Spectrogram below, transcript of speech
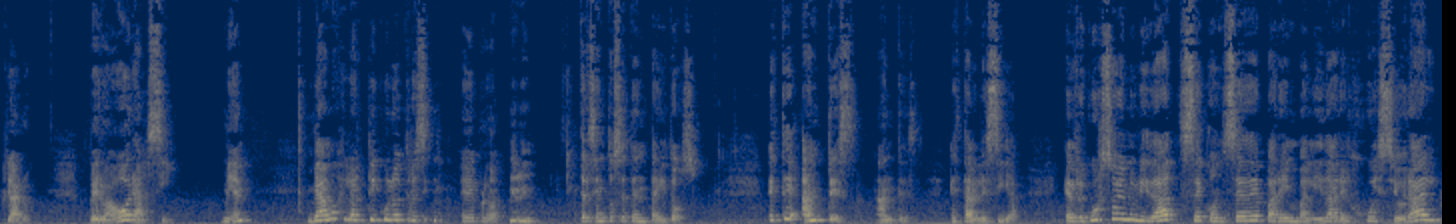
claro. Pero ahora sí. Bien. Veamos el artículo 372. Eh, este antes, antes, establecía, el recurso de nulidad se concede para invalidar el juicio oral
